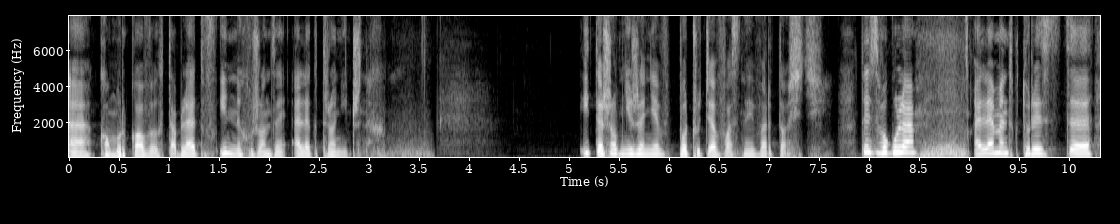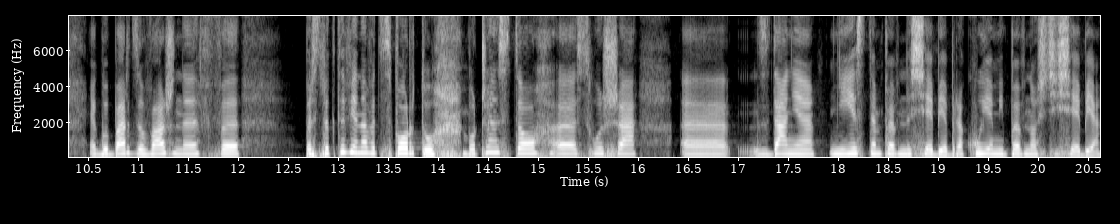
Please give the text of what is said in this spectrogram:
e, komórkowych, tabletów, innych urządzeń elektronicznych. I też obniżenie poczucia własnej wartości. To jest w ogóle element, który jest e, jakby bardzo ważny w perspektywie nawet sportu, bo często e, słyszę e, zdanie: Nie jestem pewny siebie, brakuje mi pewności siebie.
